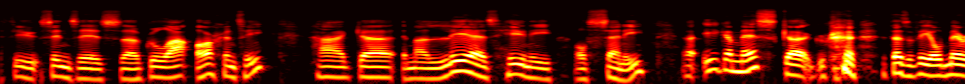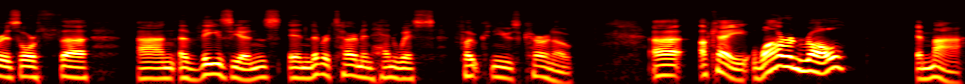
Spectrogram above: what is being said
few sins is uh, archanti, hag uh, yma huni o seni. Uh, Iga misg, uh, there's a fi o mirrors uh, and Evesians in liver term henwis folk news kerno. Uh, okay, Warren Roll, Emma.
